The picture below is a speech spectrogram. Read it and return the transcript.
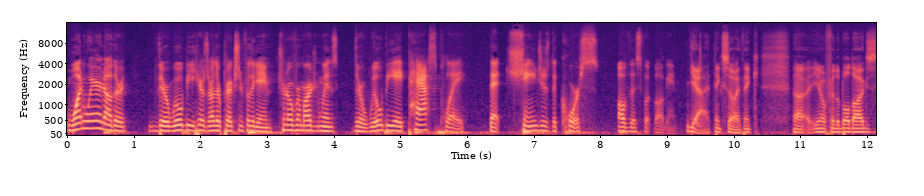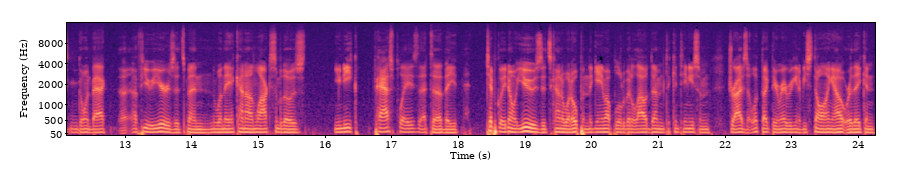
one way or another, there will be. Here's our other prediction for the game: turnover margin wins. There will be a pass play that changes the course of this football game. Yeah, I think so. I think, uh, you know, for the Bulldogs, going back a, a few years, it's been when they kind of unlocked some of those unique pass plays that uh, they typically don't use. It's kind of what opened the game up a little bit, allowed them to continue some drives that looked like they were maybe going to be stalling out, where they can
